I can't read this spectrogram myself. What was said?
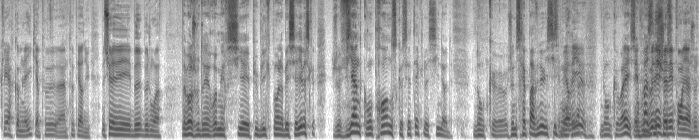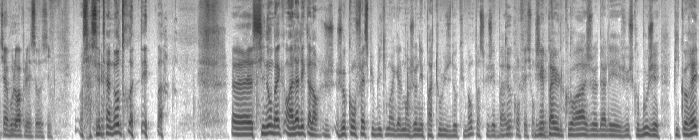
clair comme laïque, un peu, un peu perdu. Monsieur l'abbé Benoît. D'abord, je voudrais remercier publiquement l'abbé Cellier parce que je viens de comprendre ce que c'était que le synode. Donc, je ne serais pas venu ici pour merveilleux. Rien. Donc, ouais, Mais vous ne venez jamais pour rien, je tiens à vous le rappeler, ça aussi. Ça, c'est un autre débat. Euh, sinon, ben, à la alors je, confesse publiquement également, je n'ai pas tout lu ce document parce que j'ai pas, j'ai pas eu le courage d'aller jusqu'au bout. J'ai picoré.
